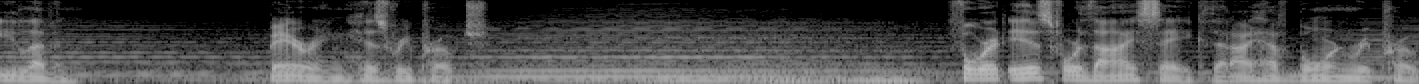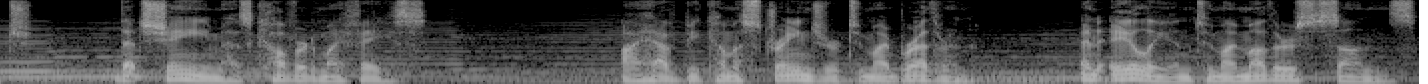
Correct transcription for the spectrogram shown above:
11 Bearing His Reproach. For it is for thy sake that I have borne reproach, that shame has covered my face. I have become a stranger to my brethren, an alien to my mother's sons.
